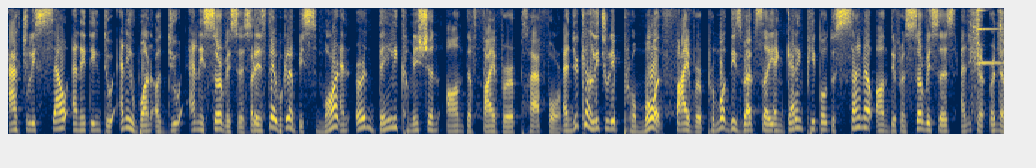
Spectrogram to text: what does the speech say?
actually sell anything to anyone or do any services, but instead we're gonna be smart and earn daily commission on the Fiverr platform. And you can literally promote Fiverr, promote this website and getting people to sign up on different services and you can earn a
